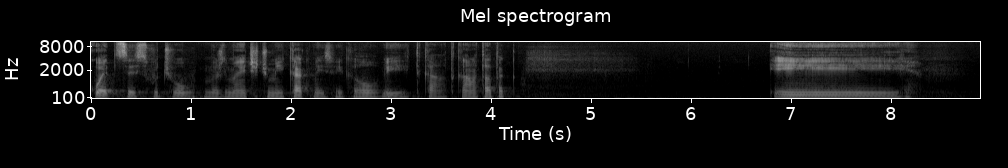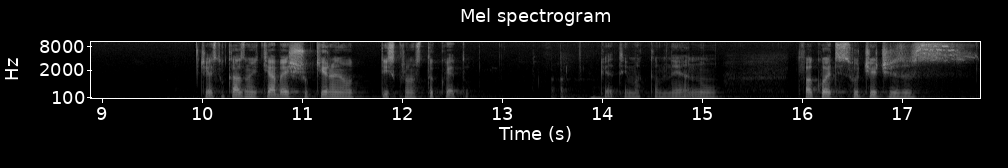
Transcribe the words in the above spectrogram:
което се е случвало между мен и чичо ми, как ме е извикал и така, така нататък. И честно казано и тя беше шокирана от искреността, която, която имах към нея, но това, което се случи е, че с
